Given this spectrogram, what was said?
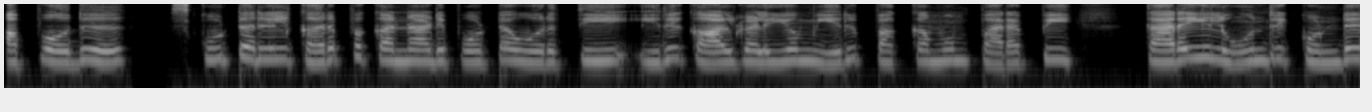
அப்போது ஸ்கூட்டரில் கருப்பு கண்ணாடி போட்ட ஒருத்தி இரு கால்களையும் இரு பக்கமும் பரப்பி தரையில் ஊன்றிக்கொண்டு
